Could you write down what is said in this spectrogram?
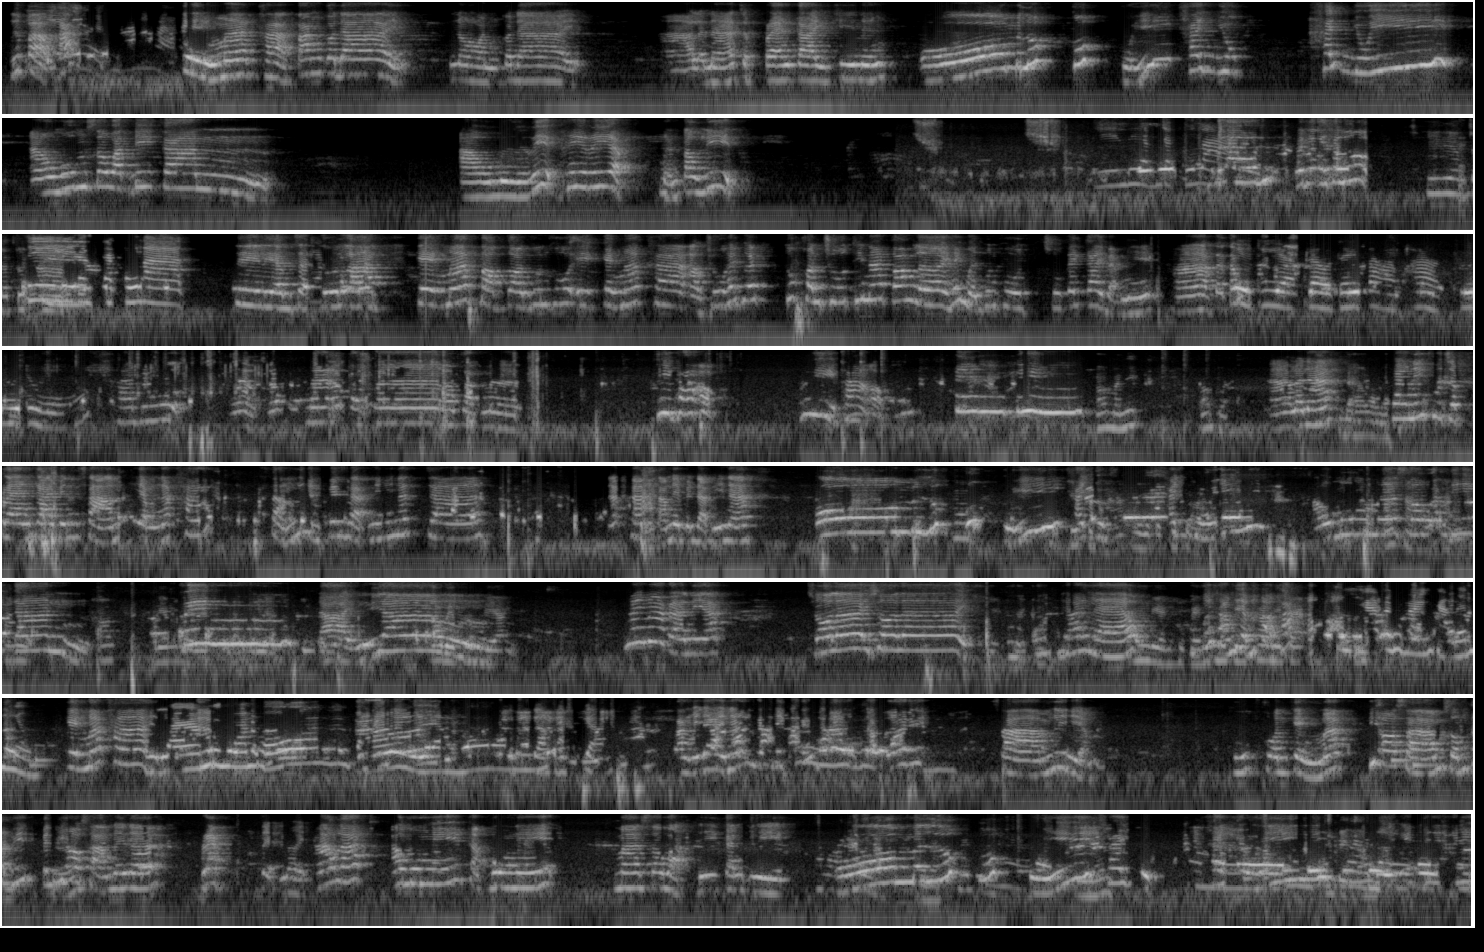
หรือเปล่าคะ เก่งมากค่ะ ตั้งก็ได้ นอนก็ได้เอาแล้วนะ จะแปลงกายอีกทีนึง โอ้มลุกกุ๊กกุ๋ยขยุกขยุย เอามุมสวัสดีกัน เอามือรีดให้เรียบ เหมือนเตารีดสี่เหลี่ยมจัตุรัสเป็นอะไรคะลูก สี่เหลี่ยมจัตุสี่รัสเหลี่ยมจัตุรัสสี่เหลี่ยมจัตุรัสเก่งมากตอบก่อนคุณครูอีกเก่งมากค่ะเอาชูให้เพื่อนทุกคนชูที่หน้ากล้องเลย ให้เหมือนคุณครูชูใกล้ ๆแบบนี้อ่าแต่ต้องสี่เหลี่ยมเราใจตามค่ะคือดูพาลูกอ้าวเอากลับมาเอากลับมาเอากลับมาพี่ผ้าออกพี่ผ้าออกปิ้งปิ้งเอามานี่เอามา เอาแล้วนะดาวอะไรคราวนี้ครูจะแปลงกลายเป็นสามเหลี่ยมนะคะสามเหลี่ยมเป็นแบบนี้นะจ๊ะนะคะสามเหลี่ยมเป็นแบบนี้นะ โอมลุกปุ๊กหุยขยุกขยุยเอามุมมาสวัสดีกันเอาเรียงปิ้งได้หรือยังเอาเว็บโรงเรียนไม่มากอะอันเนี้ย โชว์เลยโชว์เลยพูดได้แล้วโรงเรียนครูเป็นพูดสามเหลี่ยมหรือเปล่าคะอ๋อสี่เหลี่ยมเป็นทำไมค่ะเล่มเหลี่ยมเก่งมากค่ะเห็นสามเหลี่ยมโพงสามเหลี่ยมโพงเดี๋ยวแค่ทุกอย่างตั้งไม่ได้นะไม่ได้แข็งนะจับไว้สามเหลี่ยมทุกคนเก่งมาก พี่อสามสมทวิทย์เป็นพี่อสามเลยนะแรปเสร็จเลยเอาละเอามุมนี้กับมุมนี้ มาสวัสดีกันอีก โอ้มันลุกลุกหุยใครหยุดใครหยุดนี่เลยเรียบ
